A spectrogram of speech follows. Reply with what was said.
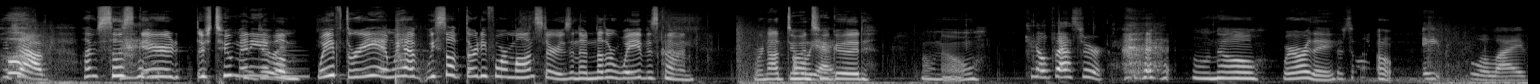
Good oh, job. I'm so scared. There's too many of do it. them. Wave three, and we have we still have 34 monsters, and another wave is coming. We're not oh, doing yeah. too good. Oh no. Kill faster. Oh no. Where are they? There's only Oh, eight people alive.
